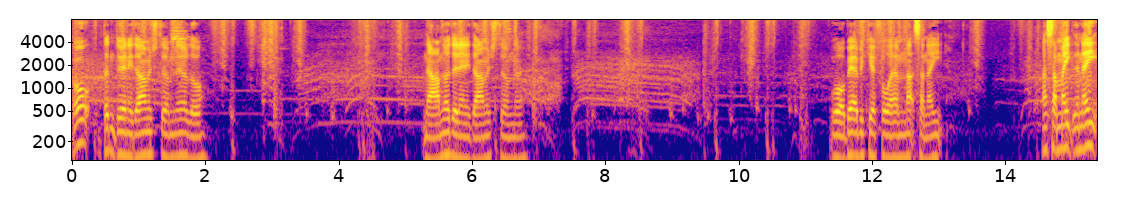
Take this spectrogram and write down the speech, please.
Oh, didn't do any damage to him there though. Nah, I'm not doing any damage to him now. Well, I better be careful of him, that's a knight. That's a Mike the Knight.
